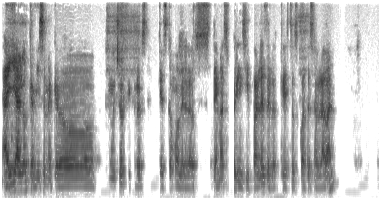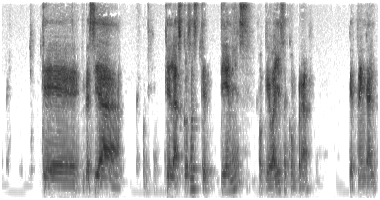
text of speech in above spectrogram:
Hay algo que a mí se me quedó mucho, que creo que es como de los temas principales de los que estos cuates hablaban, que decía que las cosas que tienes o que vayas a comprar, que tengan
